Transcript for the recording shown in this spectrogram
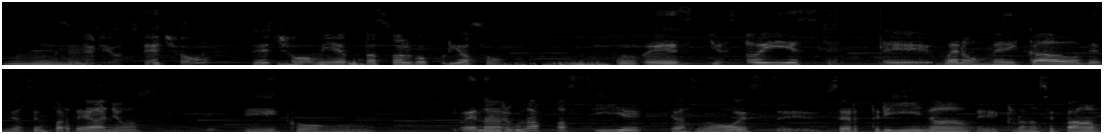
Mm. ¿En serio? De hecho, de hecho a mí me pasó algo curioso. Pues yo estoy, este, eh, bueno, medicado desde hace un par de años eh, con, bueno, algunas pastillas, ¿no? Este, Sertrina, eh, clonazepam,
